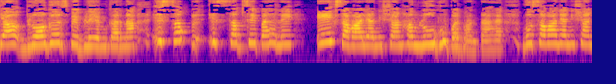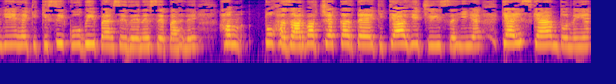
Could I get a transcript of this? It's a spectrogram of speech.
या ब्लॉगर्स पे ब्लेम करना, इस सब इस सबसे पहले एक सवाल या निशान हम लोगों पर बनता है। वो सवाल या निशान ये है कि किसी को भी पैसे देने से पहले हम तो हज़ार बार चेक करते हैं कि क्या ये चीज़ सही है, क्या ये स्कैम तो नहीं है।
